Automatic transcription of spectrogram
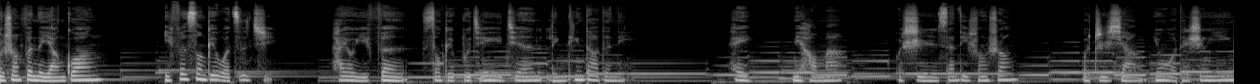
有双份的阳光，一份送给我自己，还有一份送给不经意间聆听到的你。嘿，你好吗？我是三 D 双双，我只想用我的声音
